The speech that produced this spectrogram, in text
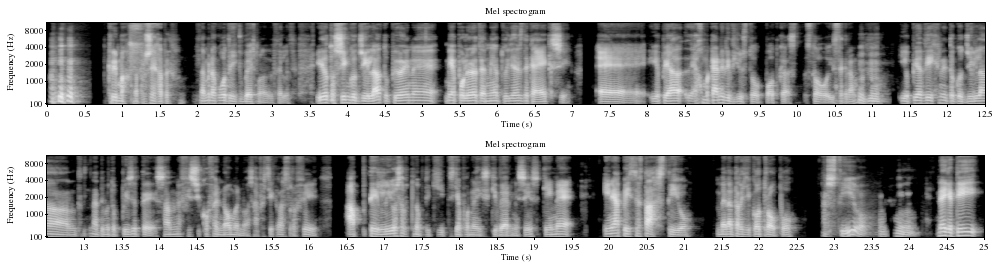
κρίμα να προσέχατε. Να μην ακούγατε και basement αν δεν θέλετε. Είδα το Shin Godzilla, το οποίο είναι μια πολύ ωραία ταινία του 2016. Ε, η οποία έχουμε κάνει review στο podcast, στο Instagram, Μμμ. η οποία δείχνει τον Godzilla να αντιμετωπίζεται σαν φυσικό φαινόμενο, σαν φυσική καταστροφή, τελείως από την οπτική της Ιαπωνέζικη κυβέρνησης και είναι, είναι απίστευτα αστείο με έναν τραγικό τρόπο. Αστείο; Μμ. Ναι, γιατί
